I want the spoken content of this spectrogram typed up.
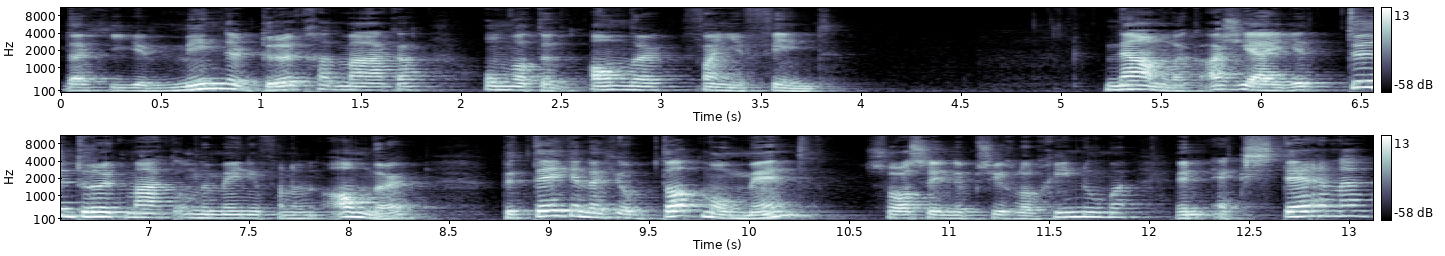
dat je je minder druk gaat maken om wat een ander van je vindt. Namelijk, als jij je te druk maakt om de mening van een ander, betekent dat je op dat moment, zoals ze in de psychologie noemen, een externe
